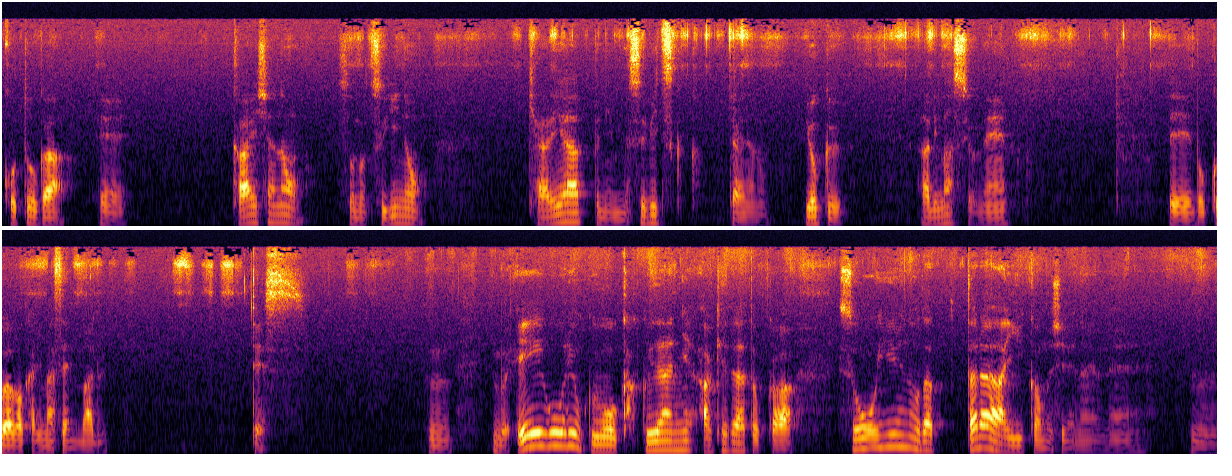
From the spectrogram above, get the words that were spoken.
ことが、えー会社のその次のキャリアアップに結びつくかみたいなのよくありますよね。えー、僕は分かりません。丸。です。うん、でも英語力を格段に上げたとかそういうのだったらいいかもしれないよね。うん、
